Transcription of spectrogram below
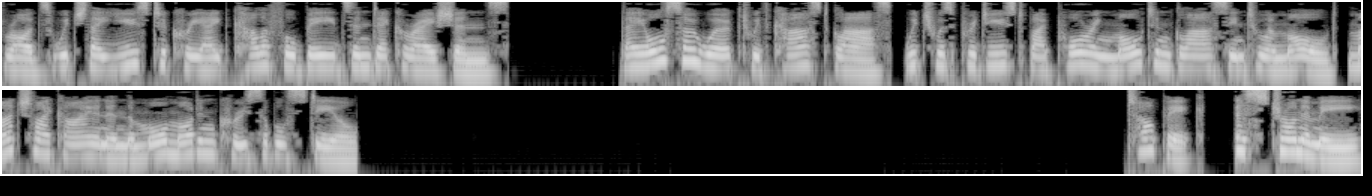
rods which they used to create colorful beads and decorations. They also worked with cast glass, which was produced by pouring molten glass into a mold, much like iron and the more modern crucible steel. Astronomy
